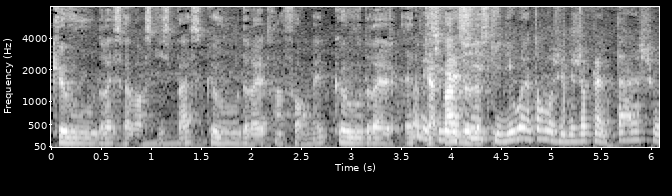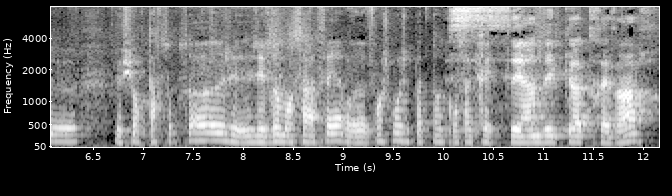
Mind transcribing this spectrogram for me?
que vous voudrez savoir ce qui se passe, que vous voudrez être informé, que vous voudrez être capable de. Qui dit ouais attends j'ai déjà plein de tâches, euh, je suis en retard sur ça, j'ai vraiment ça à faire, euh, franchement j'ai pas de temps de consacrer. C'est un des cas très rares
